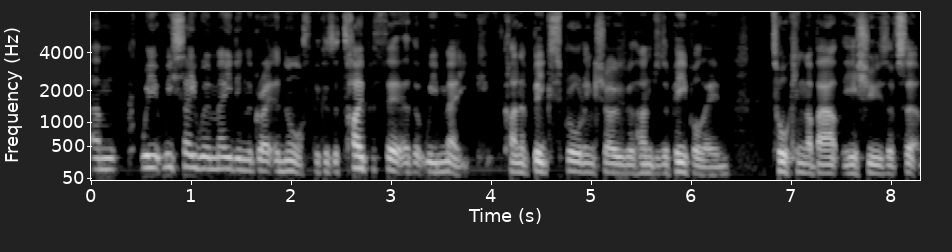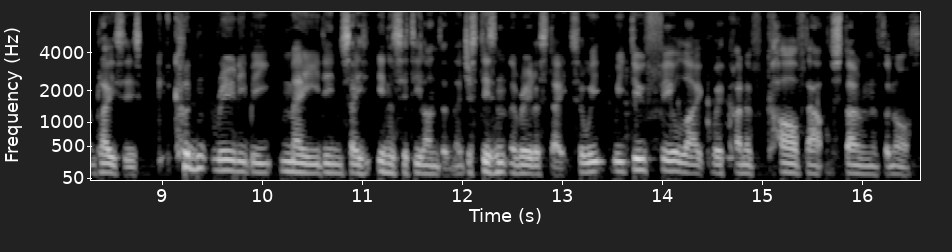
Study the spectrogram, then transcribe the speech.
um, we, we say we're made in the Greater North because the type of theatre that we make, kind of big sprawling shows with hundreds of people in, talking about the issues of certain places couldn't really be made in say inner city London. There just isn't the real estate. So we we do feel like we're kind of carved out the stone of the north.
